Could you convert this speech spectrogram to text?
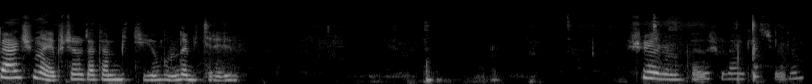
Ben şuna yapacağım. Zaten bitiyor. Bunu da bitirelim. Şöyle mi kalır? Şuradan kesiyorum.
